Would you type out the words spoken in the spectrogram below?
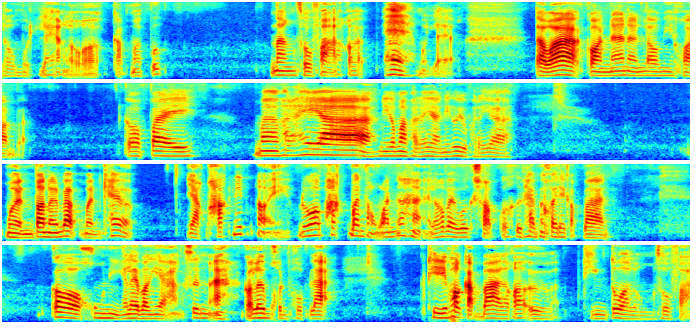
เราหมดแรงเราก็กลับมาปุ๊บ นั่งโซฟาก็แบบแห่หมดแรงแต่ว่าก่อนหน้านั้นเรามีความแบบ ก็ไป มาพัทยา นี่ก็มาพัทยา นี่ก็อยู่พัทยา เหมือนตอนนั้นแบบเหมือนแค่แบบอยากพักนิดหน่อย หรือว่าพักวันสองวันก็หาย แล้วก็ไปเวิร์กช็อปก็คือแทบไม่ค่อยได้กลับบ้าน ก็คงหนีอะไรบางอย่าง ซึ่งอะก็เริ่มค้นพบละ ทีนี้พอกลับบ้านแล้วก็เออแบบทิ้งตัวลงโซฟา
